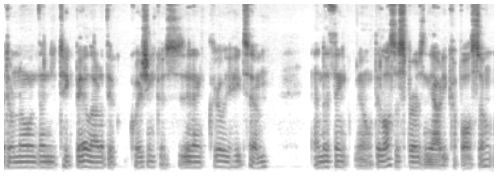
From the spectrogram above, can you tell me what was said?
I don't know. Then you take Bale out of the equation because Zidane clearly hates him. And I think, you know, they lost the Spurs in the Audi Cup also.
